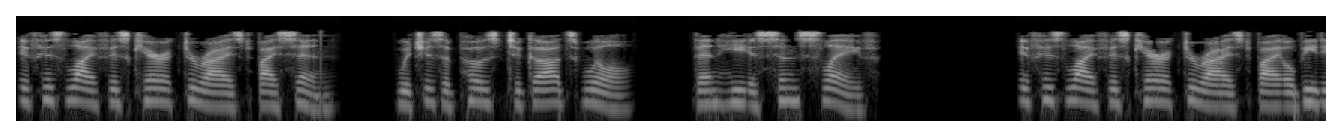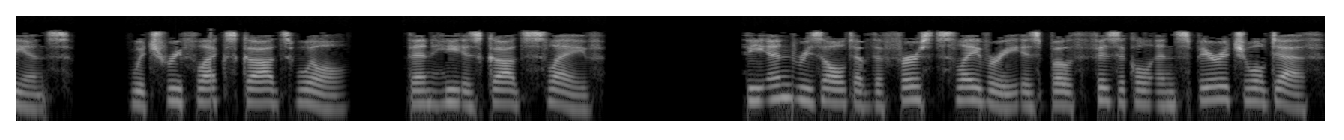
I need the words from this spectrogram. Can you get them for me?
If his life is characterized by sin, which is opposed to God's will, then he is sin's slave. If his life is characterized by obedience, which reflects God's will, then he is God's slave. The end result of the first slavery is both physical and spiritual death,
